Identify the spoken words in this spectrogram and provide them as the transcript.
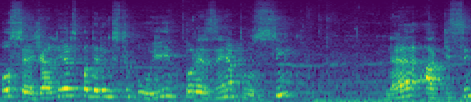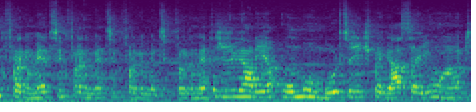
Ou seja, ali eles poderiam distribuir, por exemplo, cinco, né? Aqui cinco fragmentos, cinco fragmentos, cinco fragmentos, cinco fragmentos, a gente ganharia um murmúrio se a gente pegasse aí um rank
